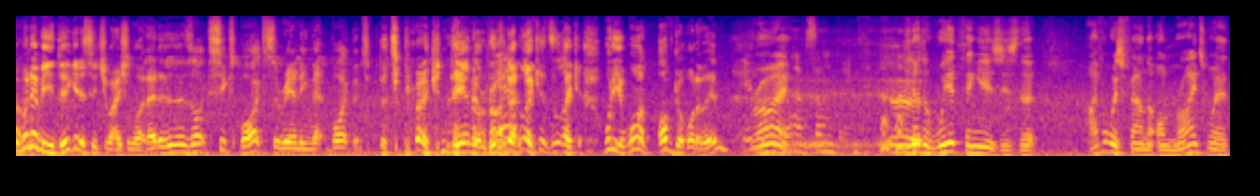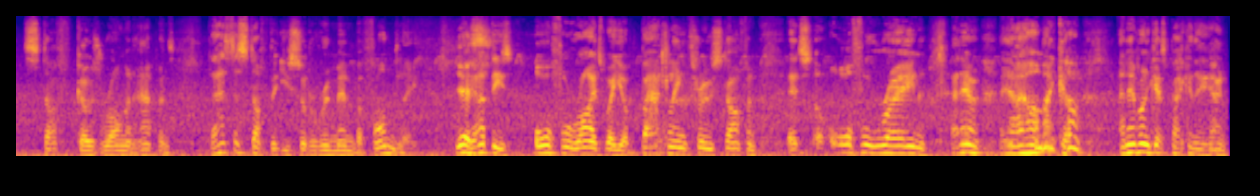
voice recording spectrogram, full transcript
and whenever you do get a situation like that, there's like six bikes surrounding that bike that's that's broken down. or, you know, Right. like it's like, what do you want? I've got one of them. Everyone will Right. have something. You know, the weird thing is, is that I've always found that on rides where stuff goes wrong and happens, that's the stuff that you sort of remember fondly. Yes. You have these awful rides where you're battling through stuff and it's awful rain and, everyone, and you're like, oh my god, and everyone gets back and they're going,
